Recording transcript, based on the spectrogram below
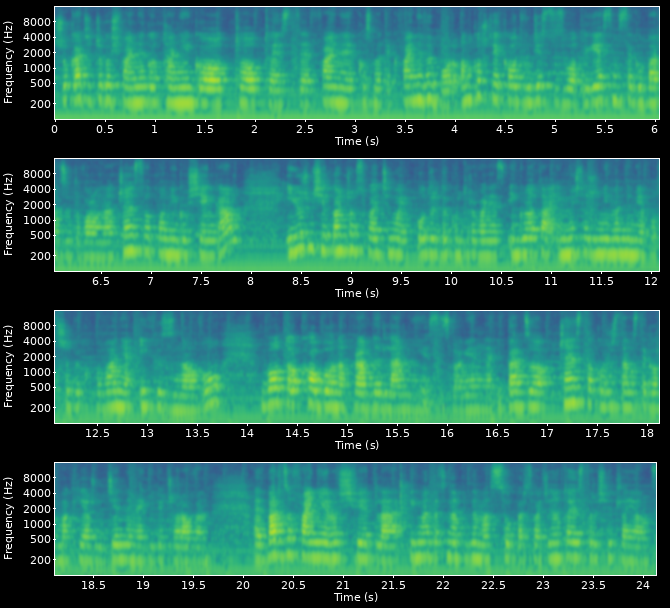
szukacie czegoś fajnego, taniego, to to jest fajny kosmetyk, fajny wybór. On kosztuje około 20 zł. Ja jestem z tego bardzo zadowolona. Często po niego sięgam i już mi się kończą, słuchajcie, moje pudry do konturowania z Inglota i myślę, że nie będę miała potrzeby kupowania ich znowu, bo to Kobo naprawdę dla mnie jest zbawienne i bardzo często korzystam z tego w makijażu dziennym, jak i wieczorowym. E, Bardzo fajnie rozświetla, pigmentacja naprawdę ma super, słuchajcie, no to jest rozświetlające.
